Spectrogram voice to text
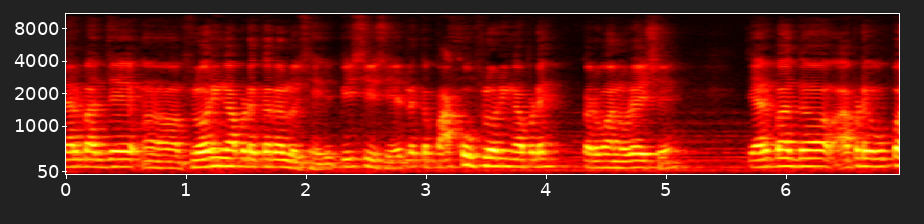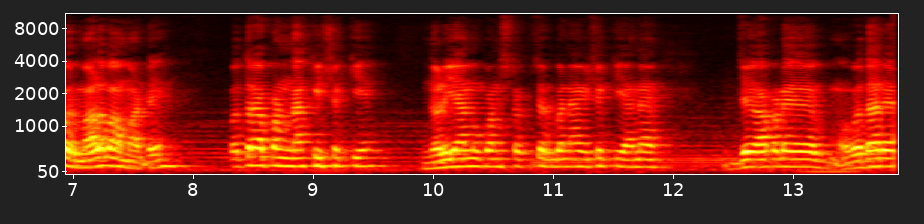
ત્યારબાદ જે ફ્લોરિંગ આપણે કરેલું છે પીસીસી એટલે કે પાકું ફ્લોરિંગ આપણે કરવાનું રહેશે. ત્યારબાદ આપણે ઉપર માળવા માટે પતરા પણ નાખી શકીએ, નળિયાનું પણ સ્ટ્રક્ચર બનાવી શકીએ અને જે આપણે વધારે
